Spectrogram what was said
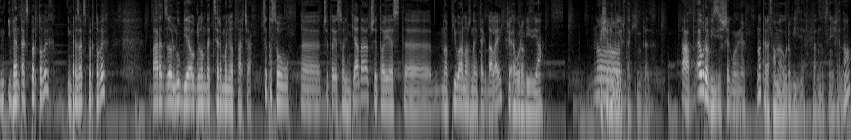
y, eventach sportowych, imprezach sportowych bardzo lubię oglądać ceremonię otwarcia. Czy to są, e, czy to jest olimpiada, czy to jest e, no, piła nożna i tak dalej. Czy Eurowizja? No, Ty się lubujesz w takich imprezach. Tak, w Eurowizji szczególnie. No teraz mamy Eurowizję w pewnym sensie, no.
